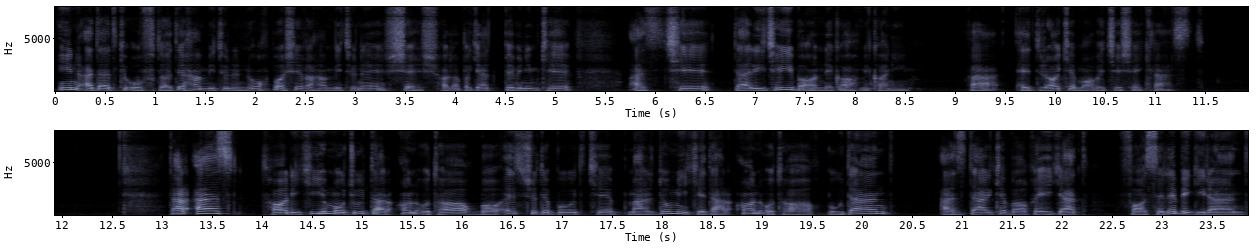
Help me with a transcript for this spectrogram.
این عدد که افتاده هم می‌تونه 9 باشه و هم می‌تونه 6 حالا باید ببینیم که از چه دریچه ای به آن نگاه می‌کنیم و ادراک ما به چه شکل است در اصل تاریکی موجود در آن اتاق باعث شده بود که مردمی که در آن اتاق بودند از درک واقعیت فاصله بگیرند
